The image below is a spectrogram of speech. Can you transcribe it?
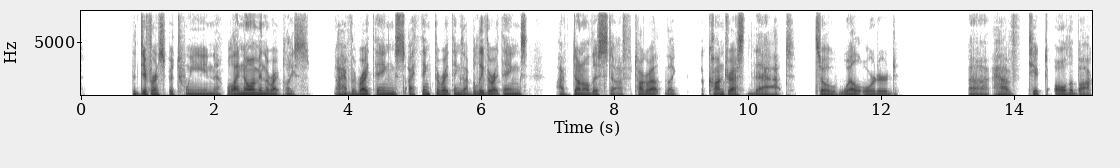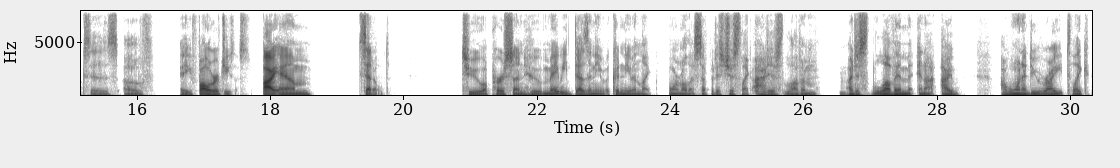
the difference between well, I know I'm in the right place. I have the right things. I think the right things. I believe the right things. I've done all this stuff. Talk about like a contrast that. So well ordered, uh, have ticked all the boxes of a follower of Jesus. I am settled to a person who maybe doesn't even couldn't even like form all that stuff, but it's just like I just love him. I just love him, and I I I want to do right. Like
